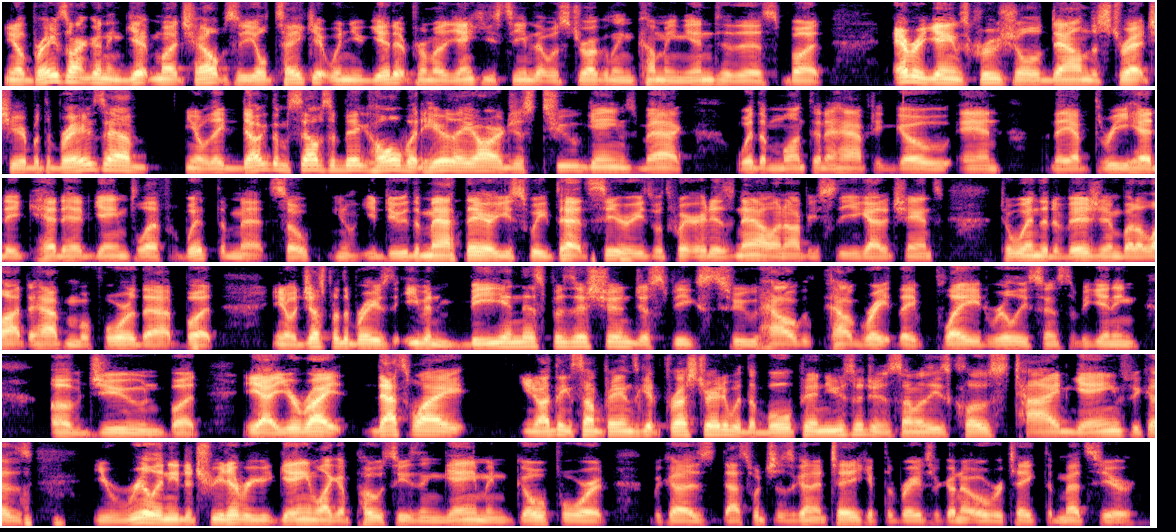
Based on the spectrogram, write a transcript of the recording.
you know, Braves aren't going to get much help. So you'll take it when you get it from a Yankees team that was struggling coming into this. But every game's crucial down the stretch here. But the Braves have you know, they dug themselves a big hole, but here they are just two games back with a month and a half to go. And they have three head head head games left with the Mets. So, you know, you do the math there, you sweep that series with where it is now. And obviously you got a chance to win the division, but a lot to happen before that. But, you know, just for the Braves to even be in this position just speaks to how how great they've played really since the beginning of June. But yeah, you're right. That's why you know, I think some fans get frustrated with the bullpen usage in some of these close tied games because you really need to treat every game like a postseason game and go for it because that's what it's going to take if the Braves are going to overtake the Mets here.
